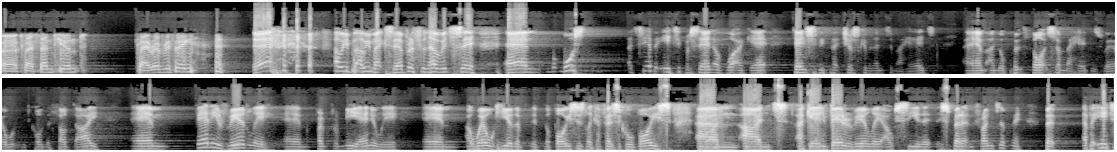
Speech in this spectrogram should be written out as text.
uh, clairsentient, clair everything? Yeah, a wee, a mix everything, I would say. Um, most, I'd say about 80% of what I get tends to be pictures coming into my head, um, and they'll put thoughts in my head as well, what we'd call the third eye. Um, very rarely, um, for, for me anyway, um, I will hear the, the, the voices like a physical voice, um, and again, very rarely I'll see the, the spirit in front of me. But about 80%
